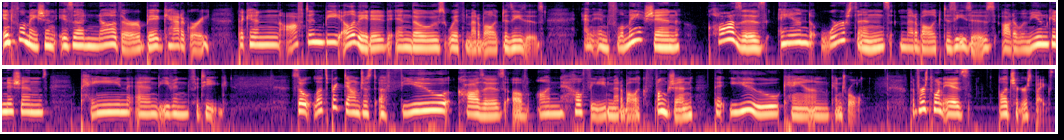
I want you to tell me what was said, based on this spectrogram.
Inflammation is another big category that can often be elevated in those with metabolic diseases. And inflammation causes and worsens metabolic diseases, autoimmune conditions, pain, and even fatigue. So let's break down just a few causes of unhealthy metabolic function that you can control. The first one is blood sugar spikes.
